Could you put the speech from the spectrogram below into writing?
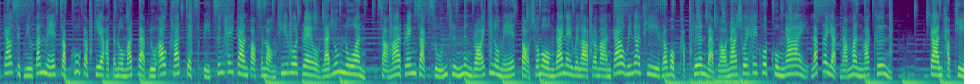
290 นิวตันเมตร จับคู่กับเกียร์อัตโนมัติแบบดูอัลคลัต7สปีดซึ่งให้การตอบสนองที่รวดเร็วและนุ่มนวล สามารถเร่งจาก 0 ถึง 100 กิโลเมตร ต่อชั่วโมงได้ในเวลาประมาณ 9 วินาที ระบบขับเคลื่อนแบบล้อหน้าช่วยให้ควบคุมง่าย และประหยัดน้ำมันมากขึ้น การขับขี่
